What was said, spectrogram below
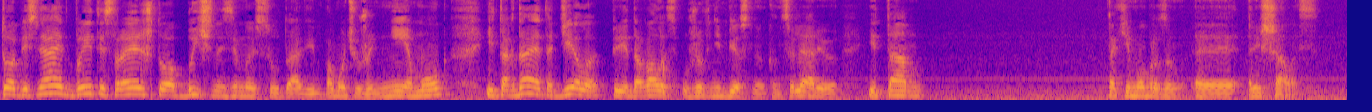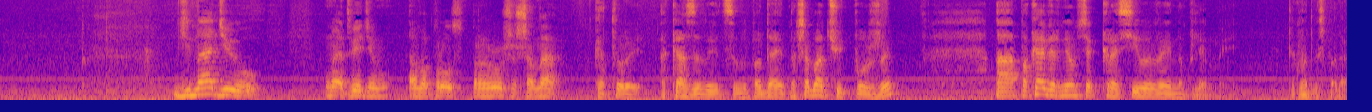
то объясняет Бейт Исраэль, что обычный земной суд Ави им помочь уже не мог, и тогда это дело передавалось уже в небесную канцелярию, и там таким образом э, решалось. Геннадию мы ответим на вопрос про Роша Шана, который, оказывается, выпадает на шаббат чуть позже. А пока вернемся к красивой военнопленной. Так вот, господа,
